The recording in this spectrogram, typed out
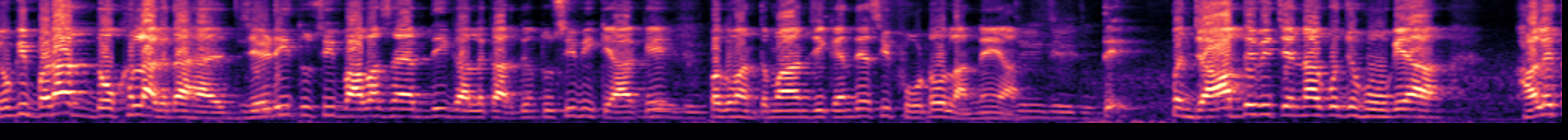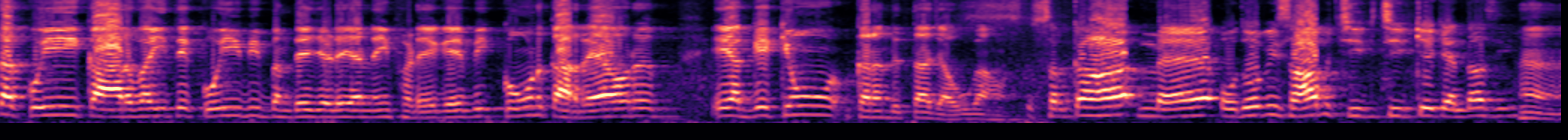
ਕਿਉਂਕਿ ਬੜਾ ਦੁੱਖ ਲੱਗਦਾ ਹੈ। ਜਿਹੜੀ ਤੁਸੀਂ ਬਾਬਾ ਸਾਹਿਬ ਦੀ ਗੱਲ ਕਰਦੇ ਹੋ ਤੁਸੀਂ ਵੀ ਕਿਹਾ ਕਿ। ਭਗਵੰਤ ਮਾਨ ਜੀ ਕਹਿੰਦੇ ਅਸੀਂ ਫੋਟੋ ਲਾਣੇ ਆ ਤੇ ਪੰਜਾਬ ਦੇ ਵਿੱਚ ਇੰਨਾ ਕੁਝ ਹੋ ਗਿਆ। ਹਾਲੇ ਤੱਕ ਕੋਈ ਕਾਰਵਾਈ ਤੇ ਕੋਈ ਵੀ ਬੰਦੇ ਜਿਹੜੇ ਆ ਨਹੀਂ ਫੜੇ ਗਏ ਵੀ ਕੌਣ ਕਰ ਰਿਹਾ ਔਰ ਇਹ ਅੱਗੇ ਕਿਉਂ ਕਰਨ ਦਿੱਤਾ ਜਾਊਗਾ ਹੁਣ ਸਰਕਾਰ ਮੈਂ ਉਦੋਂ ਵੀ ਸਾਹਿਬ ਚੀਕ ਚੀਕ ਕੇ ਕਹਿੰਦਾ ਸੀ ਹਾਂ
